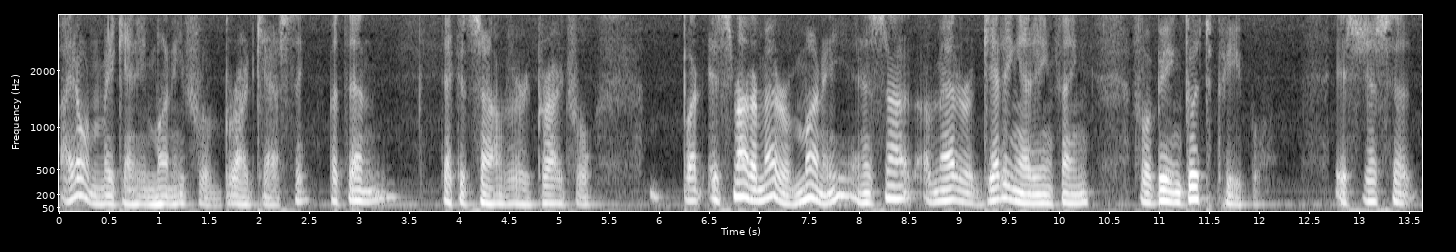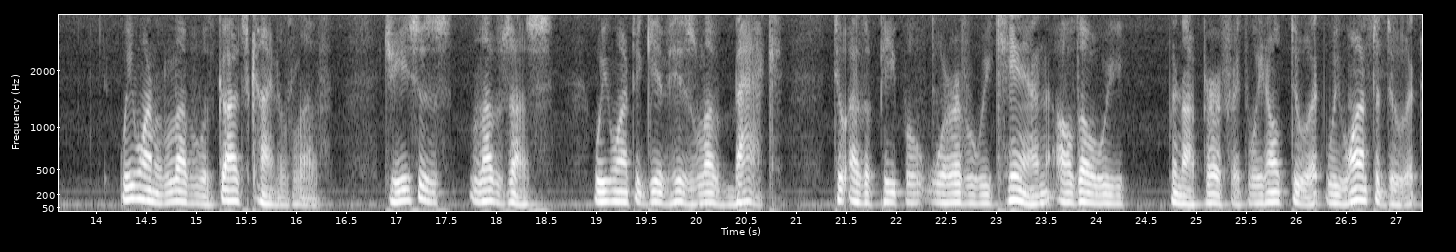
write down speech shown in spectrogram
I don't make any money for broadcasting, but then that could sound very prideful. But it's not a matter of money, and it's not a matter of getting anything for being good to people. It's just that we want to love with God's kind of love. Jesus loves us. We want to give his love back to other people wherever we can, although we, we're not perfect. We don't do it. We want to do it.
